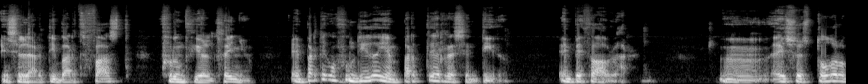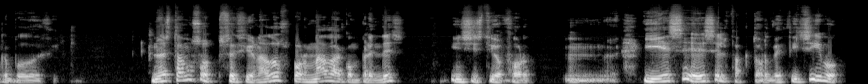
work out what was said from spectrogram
Slarty Barfast frunció el ceño, en parte confundido y en parte resentido. Empezó a hablar. Mm, eso es todo lo que puedo decir. No estamos obsesionados por nada, ¿comprendes? insistió Ford. Mm, y ese es el factor decisivo.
